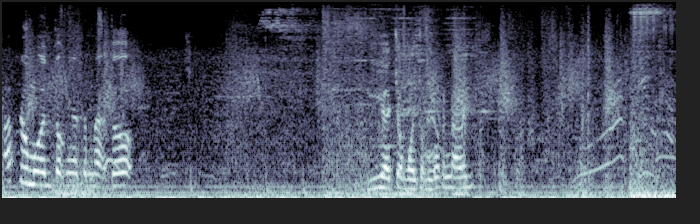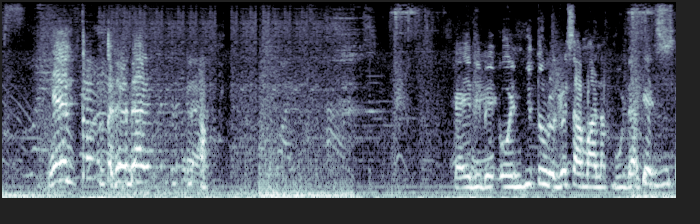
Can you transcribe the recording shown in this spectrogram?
Aduh moncoknya kena cok. Iya, cok moncong gua kenal lagi. Ngentot dari Kayak dibegoin gitu loh guys sama anak muda guys.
